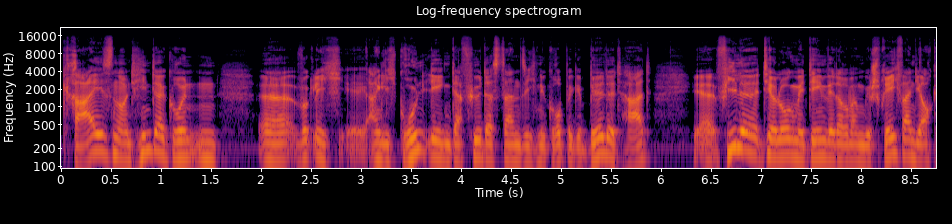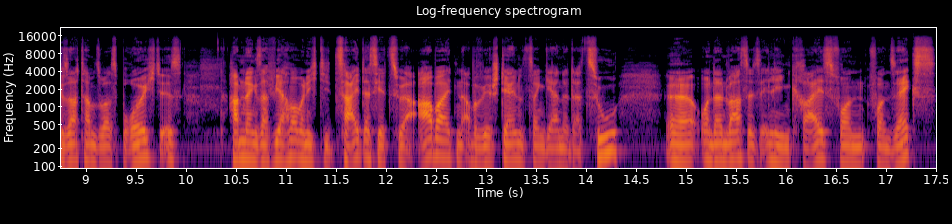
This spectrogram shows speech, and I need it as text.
Kreisen und Hintergründen, wirklich äh, eigentlich grundlegend dafür, dass dann sich eine Gruppe gebildet hat. Äh, viele Theologen, mit denen wir darüber im Gespräch waren, die auch gesagt haben, sowas bräuchte es, haben dann gesagt, wir haben aber nicht die Zeit, das jetzt zu erarbeiten, aber wir stellen uns dann gerne dazu. Äh, und dann war es letztendlich ein Kreis von, von sechs,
